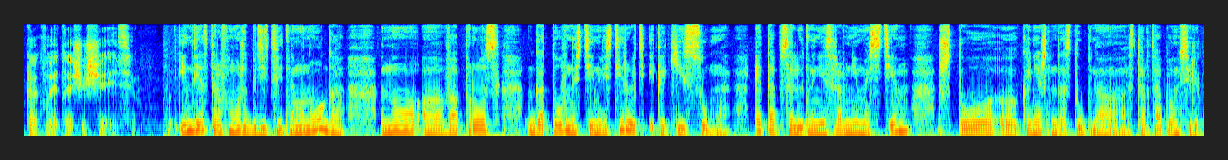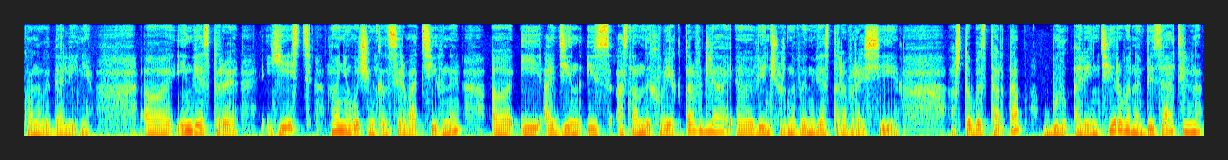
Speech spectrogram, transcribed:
Как вы это ощущаете? Инвесторов может быть действительно много, но э, вопрос готовности инвестировать и какие суммы. Это абсолютно несравнимо с тем, что, э, конечно, доступно стартапам в Силиконовой долине. Э, инвесторы есть, но они очень консервативны. И один из основных векторов для венчурного инвестора в России, чтобы стартап был ориентирован обязательно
